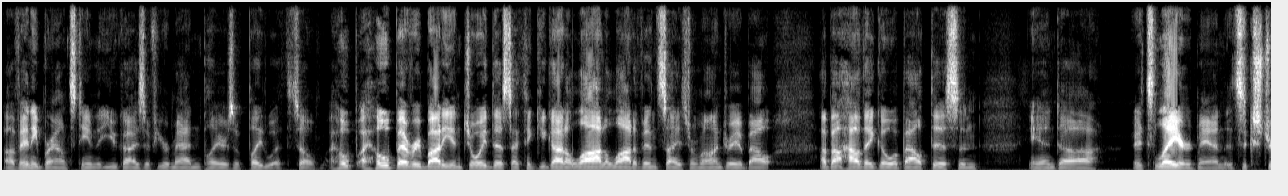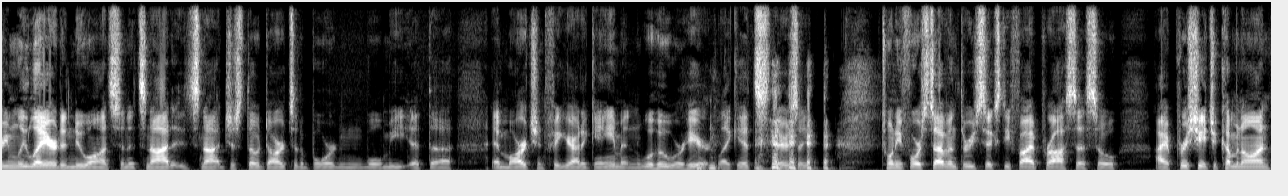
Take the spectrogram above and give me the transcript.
of any Browns team that you guys, if you're Madden players, have played with. So I hope I hope everybody enjoyed this. I think you got a lot a lot of insights from Andre about about how they go about this and and uh, it's layered, man. It's extremely layered and nuanced, and it's not it's not just throw darts at a board and we'll meet at the at March and figure out a game and woohoo, we're here. like it's there's a 24/7 365 process. So I appreciate you coming on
